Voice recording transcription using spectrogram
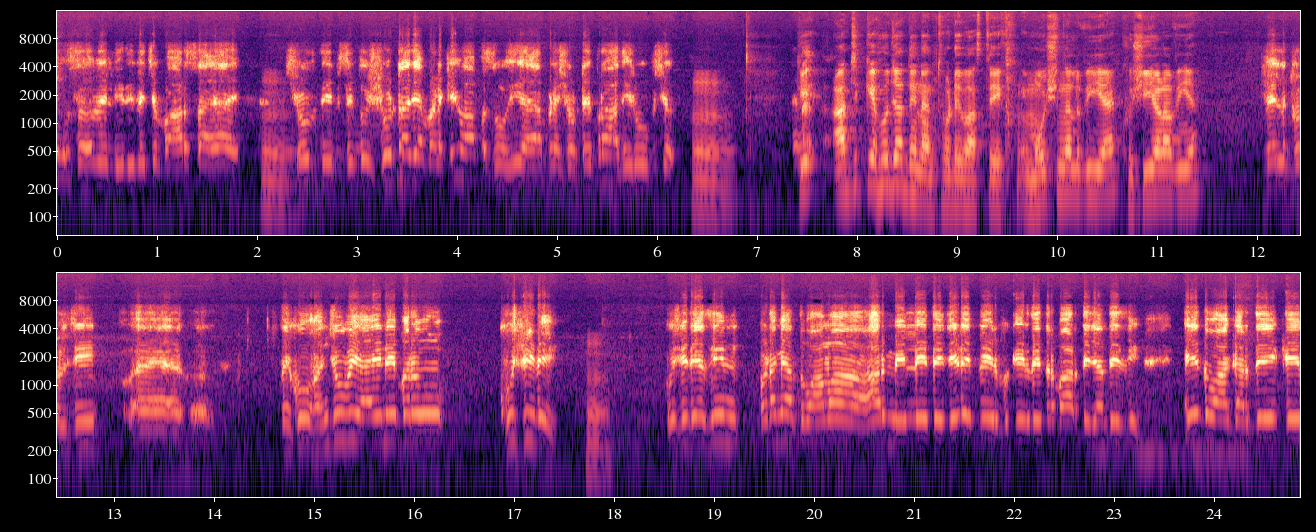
ਉਸ ਹਵੇਲੀ ਦੇ ਵਿੱਚ ਵਾਰਸ ਆਇਆ ਹੈ। ਹੂੰ। ਸ਼ੁਭਦੀਪ ਸਿੱਧੂ ਛੋਟਾ ਜਿਹਾ ਬਣ ਕੇ ਵਾਪਸ ਉਹੀ ਆਇਆ ਆਪਣੇ ਛੋਟੇ ਭਰਾ ਦੇ ਰੂਪ 'ਚ। ਹੂੰ। ਕਿ ਅੱਜ ਕਿਹੋ ਜਿਹਾ ਦਿਨ ਹੈ ਤੁਹਾਡੇ ਵਾਸਤੇ? ਇਮੋਸ਼ਨਲ ਵੀ ਹੈ ਖੁਸ਼ੀ ਵਾਲਾ ਵੀ ਹੈ ਬਿਲਕੁਲ ਜੀ ਦੇਖੋ ਹੰਝੂ ਵੀ ਆਏ ਨੇ ਪਰ ਉਹ ਖੁਸ਼ੀ ਦੇ। ਹੂੰ। ਖੁਸ਼ੀ ਦੇ ਅਸੀਂ ਬੜੀਆਂ ਦੁਆਵਾਂ ਹਰ ਮੇਲੇ ਤੇ ਜਿਹੜੇ ਪੀਰ ਫਕੀਰ ਦੇ ਦਰਬਾਰ ਤੇ ਜਾਂਦੇ ਸੀ ਇਹ ਦੁਆ ਕਰਦੇ ਕਿ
